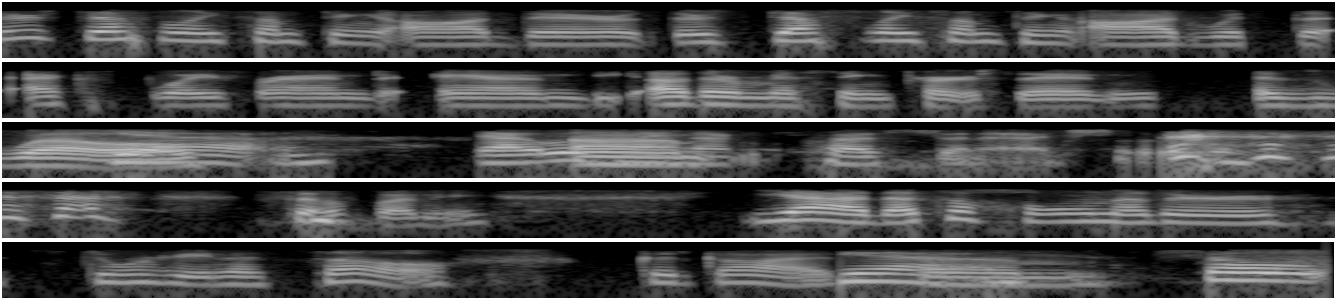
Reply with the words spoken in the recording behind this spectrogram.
there's definitely something odd there. There's definitely something odd with the ex-boyfriend and the other missing person as well. Yeah. That was Um, my next question actually. so funny. Yeah, that's a whole nother story in itself. Good God. Yeah. Um, So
